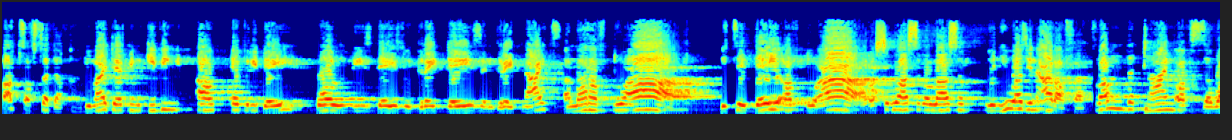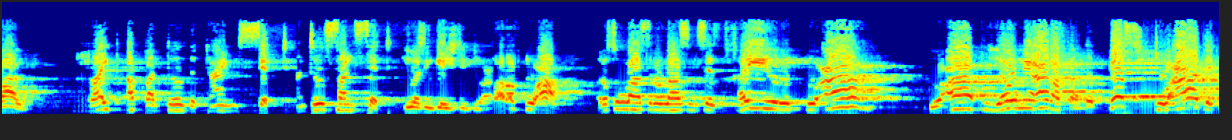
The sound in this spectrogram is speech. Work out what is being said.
lots of sadaqah. You might have been giving out every day. All these days were great days and great nights. A lot of dua. It's a day of dua. Rasulullah sallallahu when he was in Arafah, from the time of zawal, right up until the time set, until sunset, he was engaged in dua. A lot of dua. Rasulullah sallallahu says, خير الدعاء Dua Yawm Arafah, the best dua that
